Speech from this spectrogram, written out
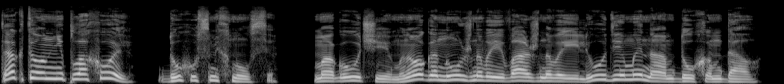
Так-то он неплохой, дух усмехнулся. Могучий, много нужного и важного и людям и нам духом дал.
